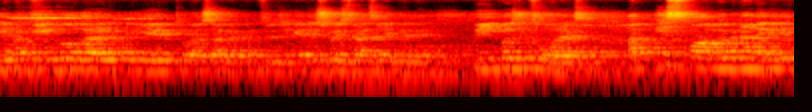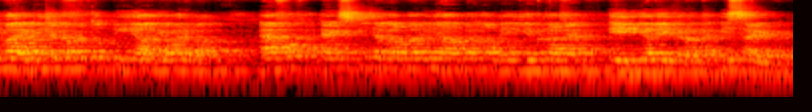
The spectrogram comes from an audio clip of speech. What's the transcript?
ये मैं p को अगर ये थोड़ा सा अगर कंफ्यूजिंग है इसको इस तरह से लिख देते हैं। P 4x अब इस फॉर्म में बनाने के लिए y की जगह पर तो p आ गया हमारे पास। F ऑफ़ x की जगह पर यहाँ पर हमें ये बनाना है एरिया लेकर आना है, इस साइड पे।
